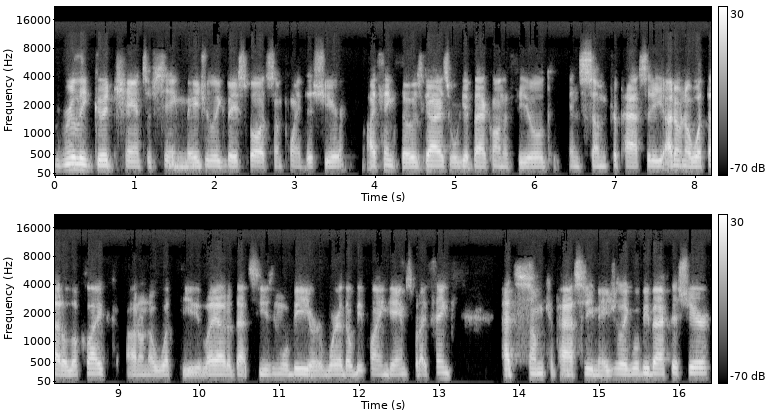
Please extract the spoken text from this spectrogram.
really good chance of seeing Major League Baseball at some point this year. I think those guys will get back on the field in some capacity. I don't know what that'll look like. I don't know what the layout of that season will be or where they'll be playing games, but I think at some capacity Major League will be back this year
